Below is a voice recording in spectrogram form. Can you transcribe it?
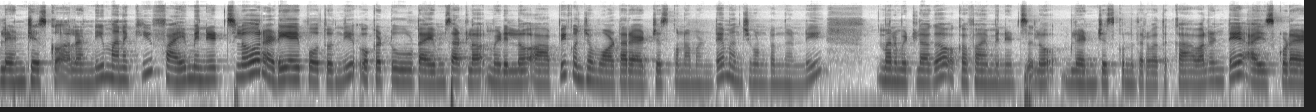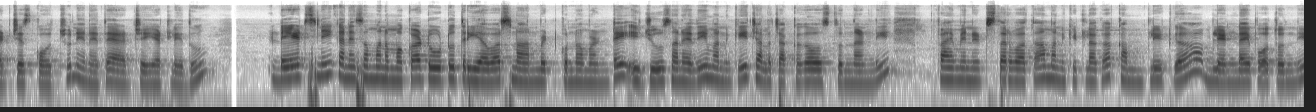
బ్లెండ్ చేసుకోవాలండి. మనకి ఫైవ్ మినిట్స్లో రెడీ అయిపోతుంది. ఒక టూ టైమ్స్ అట్లా మిడిల్లో ఆపి కొంచెం వాటర్ యాడ్ చేసుకున్నామంటే మంచిగా ఉంటుందండి. మనం ఇట్లాగా ఒక ఫైవ్ మినిట్స్లో బ్లెండ్ చేసుకున్న తర్వాత కావాలంటే ఐస్ కూడా యాడ్ చేసుకోవచ్చు. నేనైతే యాడ్ చేయట్లేదు. డేట్స్ని కనీసం మనం ఒక టూ టు త్రీ అవర్స్ నానబెట్టుకున్నామంటే ఈ జ్యూస్ అనేది మనకి చాలా చక్కగా వస్తుందండి. ఫైవ్ మినిట్స్ తర్వాత మనకి ఇట్లాగా కంప్లీట్గా బ్లెండ్ అయిపోతుంది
